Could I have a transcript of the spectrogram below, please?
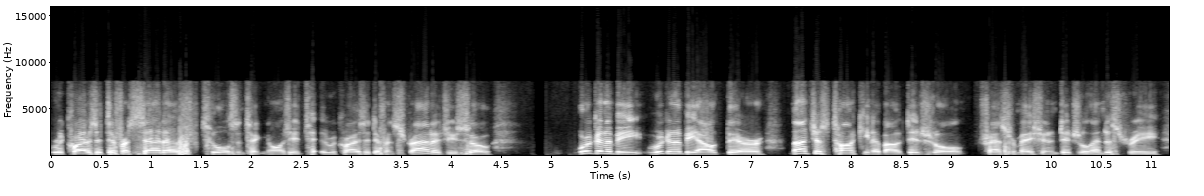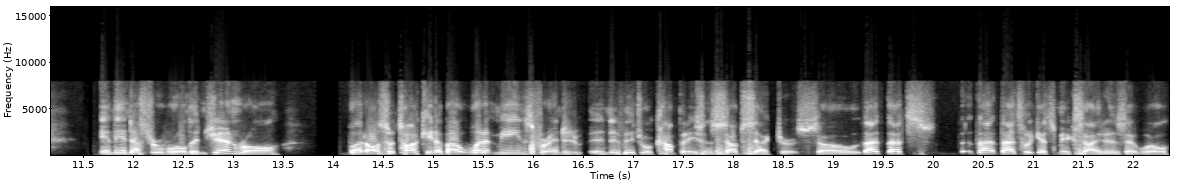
requires a different set of tools and technology. It, requires a different strategy. So we're going to be we're going to be out there not just talking about digital transformation and digital industry in the industrial world in general, but also talking about what it means for indi- individual companies and subsectors. So that that's that that's what gets me excited is that we'll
